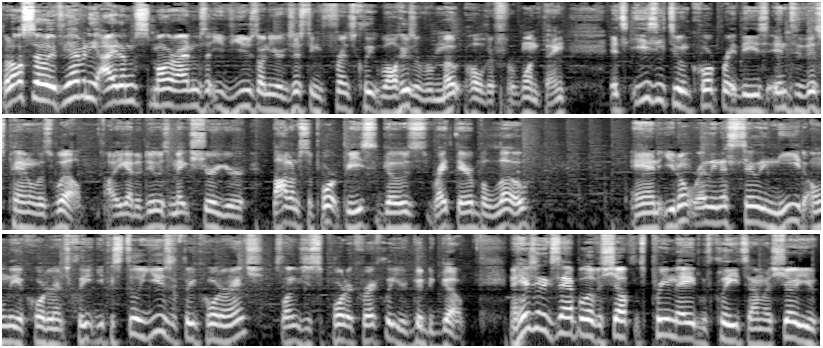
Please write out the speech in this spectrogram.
But also, if you have any items, smaller items that you've used on your existing French cleat wall, here's a remote holder for one thing. It's easy to incorporate these into this panel as well. All you got to do is make sure your bottom support piece goes right there below and you don't really necessarily need only a quarter inch cleat. You can still use a three quarter inch. As long as you support it correctly, you're good to go. Now here's an example of a shelf that's pre-made with cleats. I'm going to show you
